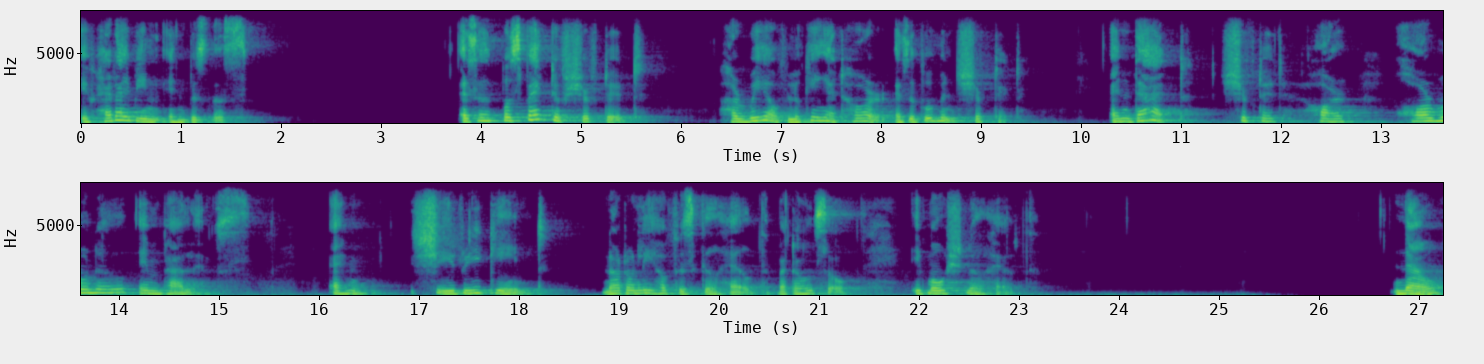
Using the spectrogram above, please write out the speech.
if had I been in business. As her perspective shifted, her way of looking at her as a woman shifted. And that shifted her hormonal imbalance. And she regained not only her physical health, but also emotional health. Now,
